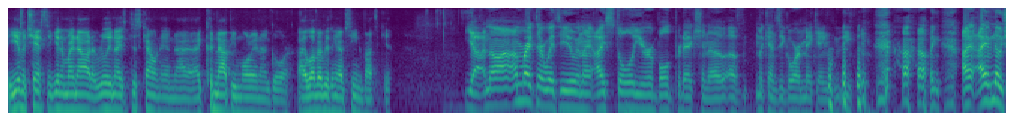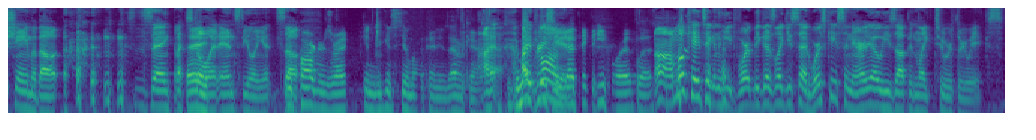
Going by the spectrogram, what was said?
you have a chance to get him right now at a really nice discount, and I, I could not be more in on Gore. I love everything I've seen about the kid. Yeah, no, I'm right there with you, and I, I stole your bold prediction of, of Mackenzie Gore making the. like, I, I have no shame about saying that I stole hey, it and stealing it. So partners, right? You can, you can steal my opinions. I don't care. I, I appreciate wrong, it. You gotta take the heat for it, but uh, I'm okay taking the heat for it because, like you said, worst case scenario, he's up in like two or three weeks.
